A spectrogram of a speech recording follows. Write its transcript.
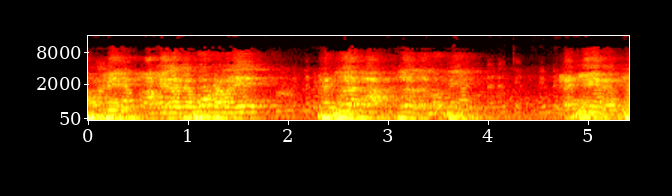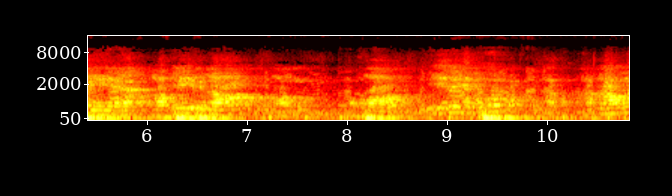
ป๊อปปี้ เอาจะพูดไหมวันนี้ เป็นเพื่อนป่ะเพื่อนหรือรุ่นพี่เป็นพี่หนึ่งปีนะฮะป๊อปปี้เป็นน้องของของฟอร์ม มีอะไรอยากจะพูดกับกับกับน้องไหม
